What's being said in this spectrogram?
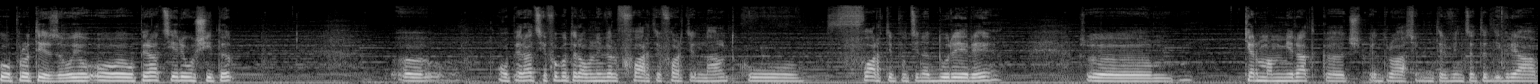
cu o proteză. O, o operație reușită, o operație făcută la un nivel foarte, foarte înalt, cu foarte puțină durere. Uh, chiar m-am mirat că pentru astfel de intervenție atât de grea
